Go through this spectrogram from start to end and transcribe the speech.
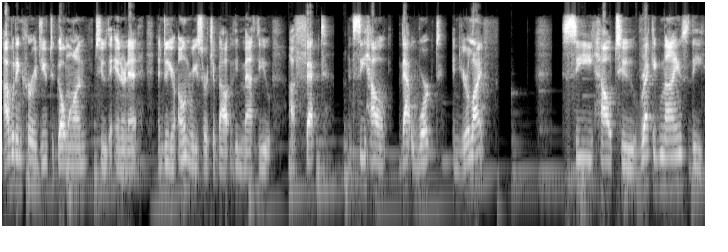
I would encourage you to go on to the internet and do your own research about the Matthew effect and see how that worked in your life. See how to recognize the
